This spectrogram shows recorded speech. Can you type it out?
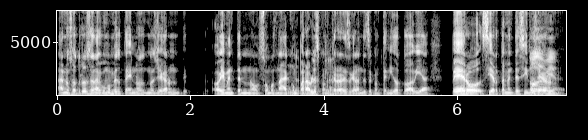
a nosotros en algún momento también nos, nos llegaron. Obviamente no somos nada No, comparables claro. con creadores grandes de contenido todavía, pero ciertamente sí nos Todavía. llegaron.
